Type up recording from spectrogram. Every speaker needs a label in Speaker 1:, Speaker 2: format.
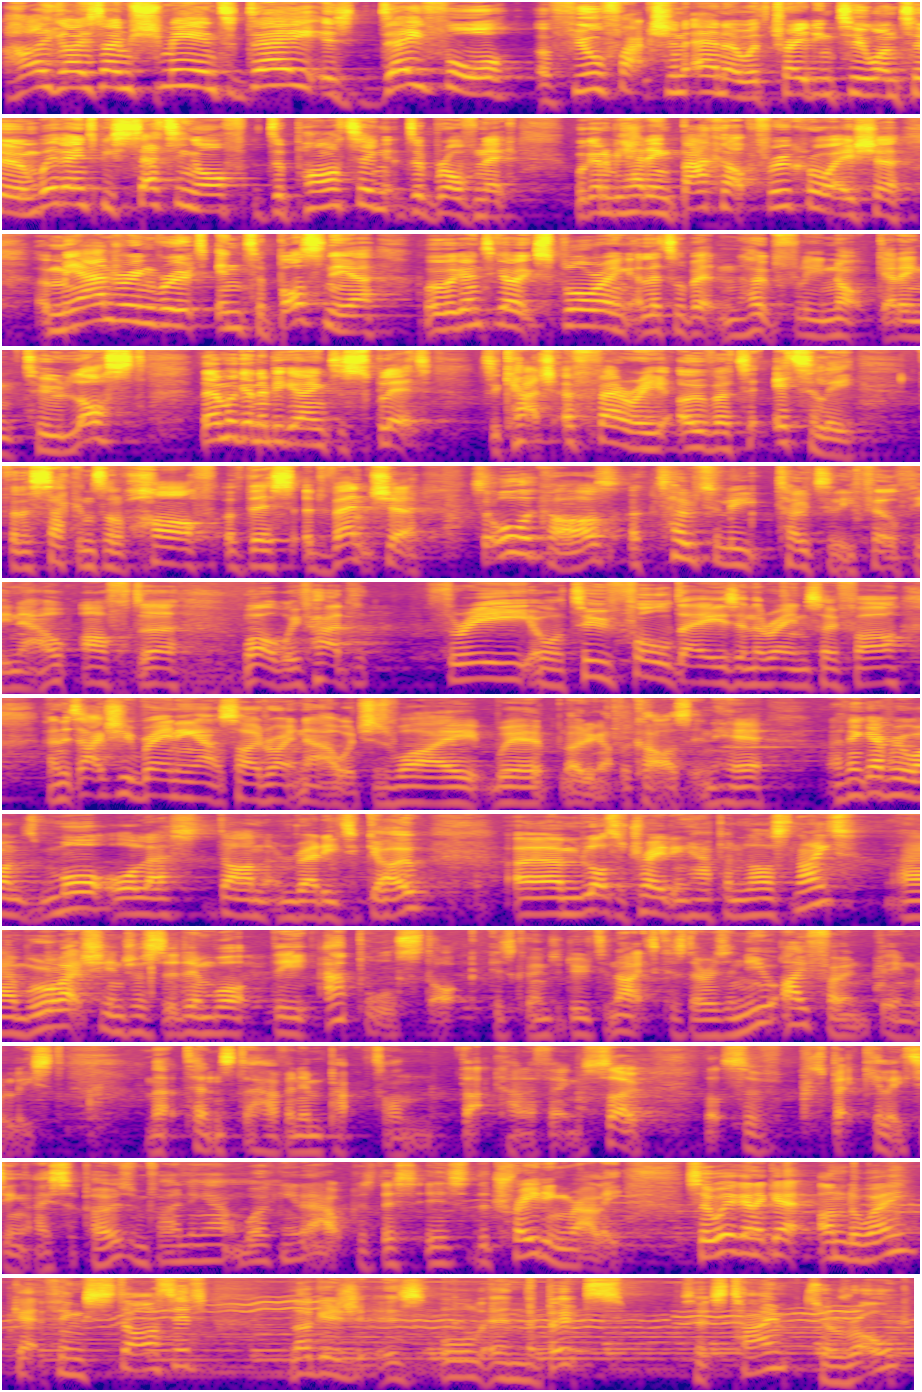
Speaker 1: Hi guys, I'm Shmee and today is day four of Fuel Faction ENA with Trading 212 and we're going to be setting off, departing Dubrovnik. We're going to be heading back up through Croatia, a meandering route into Bosnia where we're going to go exploring a little bit and hopefully not getting too lost. Then we're going to be going to Split to catch a ferry over to Italy for the second sort of half of this adventure. So all the cars are totally, totally filthy now after, well, we've had three or two full days in the rain so far, and it's actually raining outside right now, which is why we're loading up the cars in here. I think everyone's more or less done and ready to go. Um, lots of trading happened last night. Um, we're all actually interested in what the Apple stock is going to do tonight because there is a new iPhone being released, and that tends to have an impact on that kind of thing. So lots of speculating, I suppose, and finding out and working it out because this is the trading rally. So we're going to get underway, get things started. Luggage is all in the boots. So it's time to roll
